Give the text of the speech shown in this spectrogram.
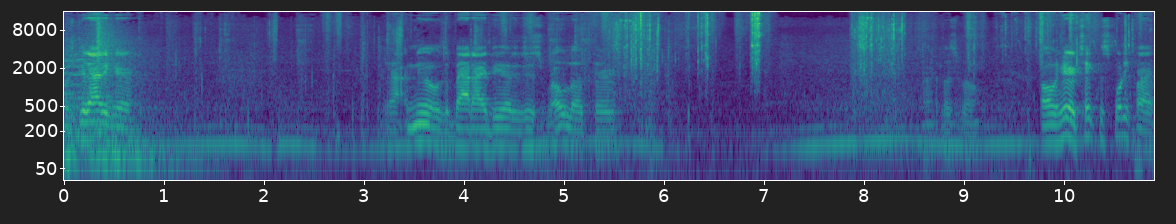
Let's get out of here. Yeah, I knew it was a bad idea to just roll up there. Alright, let's roll. Oh, here, take this 45.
